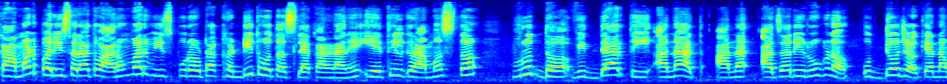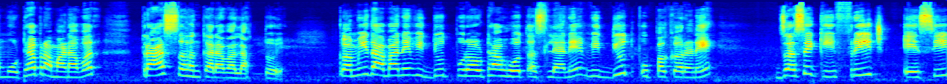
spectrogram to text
कामण परिसरात वारंवार वीज पुरवठा खंडित होत असल्याकारणाने येथील ग्रामस्थ वृद्ध विद्यार्थी अनाथ आना आजारी रुग्ण उद्योजक यांना मोठ्या प्रमाणावर त्रास सहन करावा लागतोय. कमी दाबाने विद्युत पुरवठा होत असल्याने विद्युत उपकरणे जसे की fridge A C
